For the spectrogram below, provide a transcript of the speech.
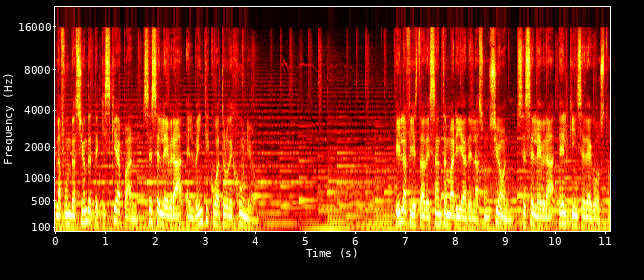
La fundación de Tequisquiapan se celebra el 24 de junio. Y la fiesta de Santa María de la Asunción se celebra el 15 de agosto.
